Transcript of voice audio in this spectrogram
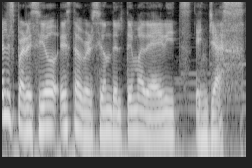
¿Qué les pareció esta versión del tema de Aerith en jazz?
